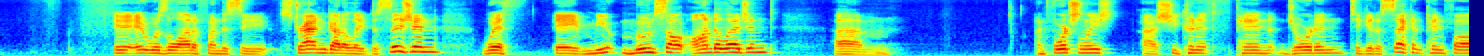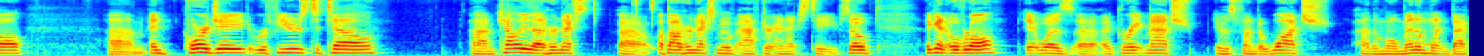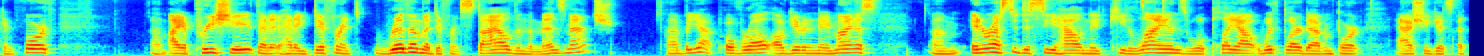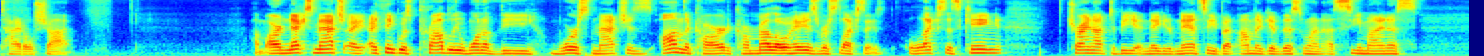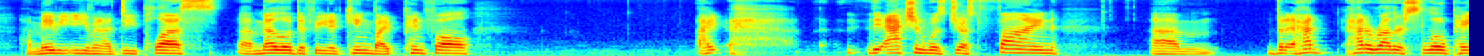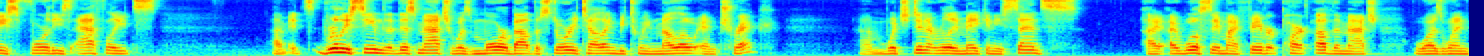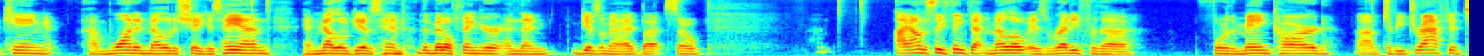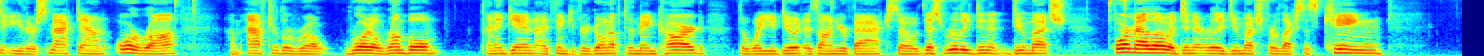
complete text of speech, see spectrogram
it, it, was a lot of fun to see. Stratton got a late decision with a moonsault onto Legend. Um, unfortunately, uh, she couldn't pin Jordan to get a second pinfall. Um, and Cora Jade refused to tell um, Kelly that her next uh, about her next move after NXT. So, again, overall, it was a, a great match. It was fun to watch. Uh, the momentum went back and forth. Um, I appreciate that it had a different rhythm, a different style than the men's match. Uh, but yeah, overall, I'll give it an A minus. I'm interested to see how Nikita Lyons will play out with Blair Davenport as she gets a title shot. Um, our next match, I, I, think, was probably one of the worst matches on the card. Carmelo Hayes versus Lexis, King. Try not to be a negative Nancy, but I'm gonna give this one a C minus, uh, maybe even a D plus. Uh, Melo defeated King by pinfall. I the action was just fine, um, but it had had a rather slow pace for these athletes. Um, it really seemed that this match was more about the storytelling between Melo and Trick, um, which didn't really make any sense. I, I will say my favorite part of the match was when King um, wanted Melo to shake his hand, and Melo gives him the middle finger and then gives him a headbutt. So I honestly think that Melo is ready for the for the main card um, to be drafted to either SmackDown or Raw um, after the Ro- Royal Rumble. And again, I think if you're going up to the main card, the way you do it is on your back. So this really didn't do much for Melo. It didn't really do much for Lexis King.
